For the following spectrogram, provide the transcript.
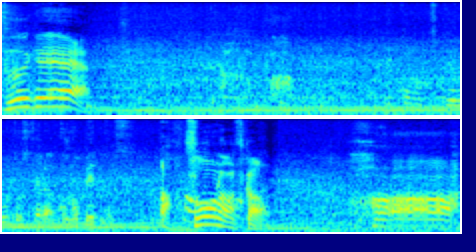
すげえ。でこの机を落としたらここベッドです。あそうなんすか。は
